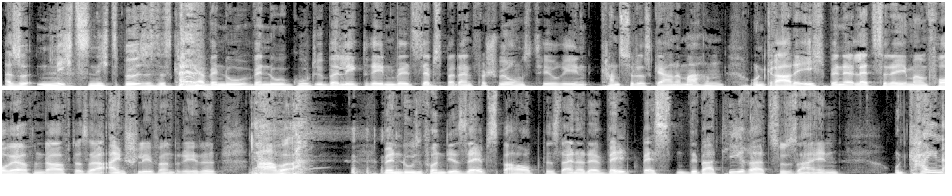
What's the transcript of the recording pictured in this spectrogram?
also nichts, nichts Böses, das kann ja, wenn du, wenn du gut überlegt reden willst, selbst bei deinen Verschwörungstheorien, kannst du das gerne machen. Und gerade ich bin der Letzte, der jemandem vorwerfen darf, dass er einschläfernd redet. Aber wenn du von dir selbst behauptest, einer der weltbesten Debattierer zu sein, und kein,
